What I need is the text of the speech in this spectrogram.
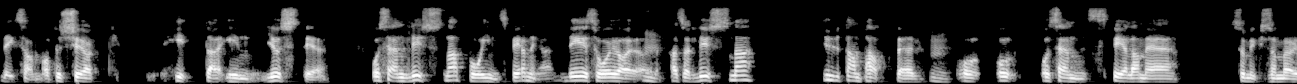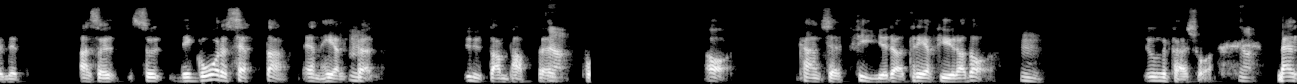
liksom och försök hitta in just det. Och sen lyssna på inspelningar. Det är så jag gör. Mm. Alltså lyssna utan papper mm. och, och, och sen spela med så mycket som möjligt. Alltså, så det går att sätta en hel mm. kväll mm. utan papper. Ja. På, ja, kanske fyra, tre, fyra dagar. Mm. Ungefär så. Ja. Men,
